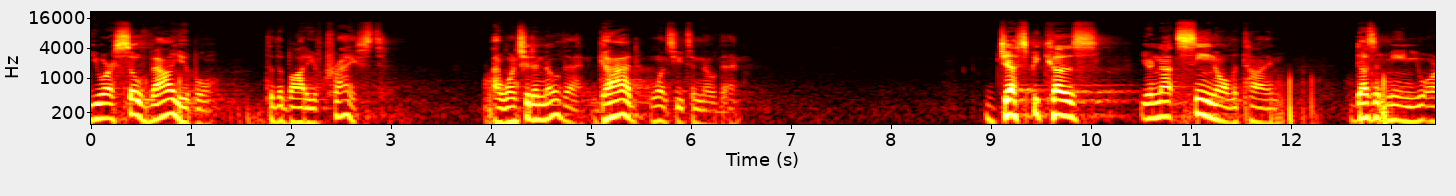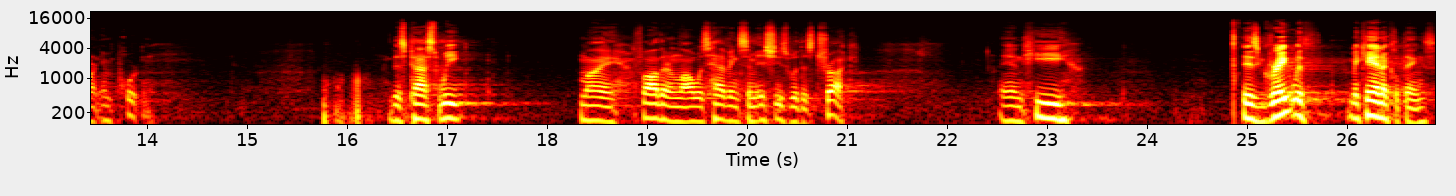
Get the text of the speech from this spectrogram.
You are so valuable to the body of Christ. I want you to know that. God wants you to know that. Just because you're not seen all the time doesn't mean you aren't important. This past week, my father in law was having some issues with his truck. And he is great with mechanical things.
